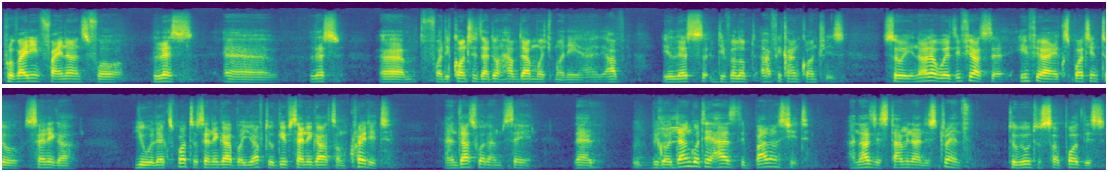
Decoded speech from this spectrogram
providing finance for less, uh, less um, for the countries that don't have that much money, uh, have the less developed African countries. So in other words, if you are, if you are exporting to Senegal, you will export to Senegal, but you have to give Senegal some credit. And that's what I'm saying, that because Dangote has the balance sheet and has the stamina and the strength to be able to support this.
